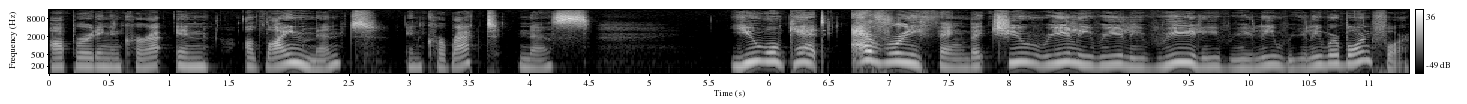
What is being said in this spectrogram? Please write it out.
operating in correct in alignment, in correctness, you will get everything that you really, really, really, really, really were born for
